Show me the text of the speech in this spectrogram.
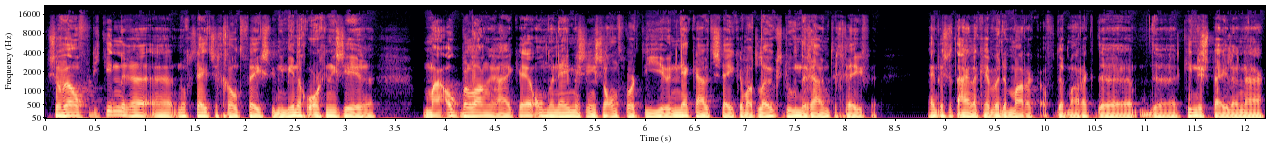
zowel voor die kinderen nog steeds een groot feest in die middag organiseren... maar ook belangrijk, hè, ondernemers in Zandvoort die hun nek uitsteken... wat leuks doen, de ruimte geven. En dus uiteindelijk hebben we de markt, of de, markt, de, de kinderspeler naar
